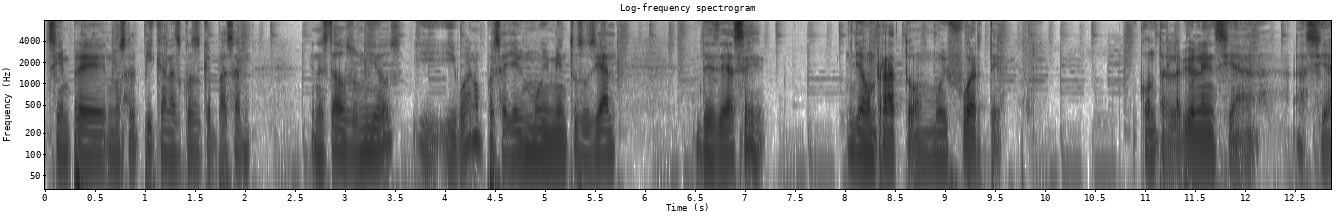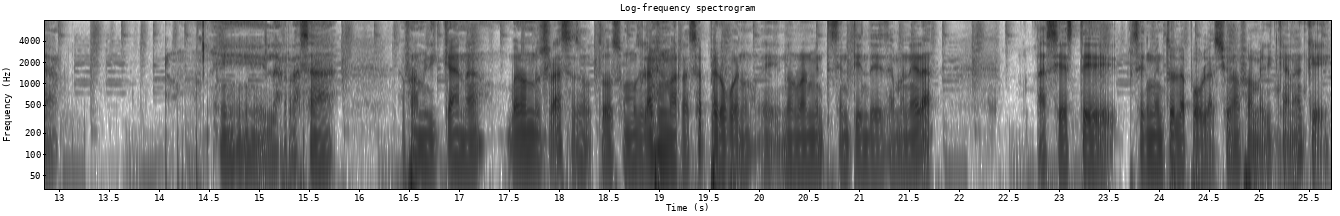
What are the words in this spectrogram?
siempre nos salpican las cosas que pasan en Estados Unidos y, y bueno, pues allá hay un movimiento social desde hace ya un rato muy fuerte contra la violencia hacia eh, la raza afroamericana. Bueno, no es todos somos de la misma raza, pero bueno, eh, normalmente se entiende de esa manera hacia este segmento de la población afroamericana que,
